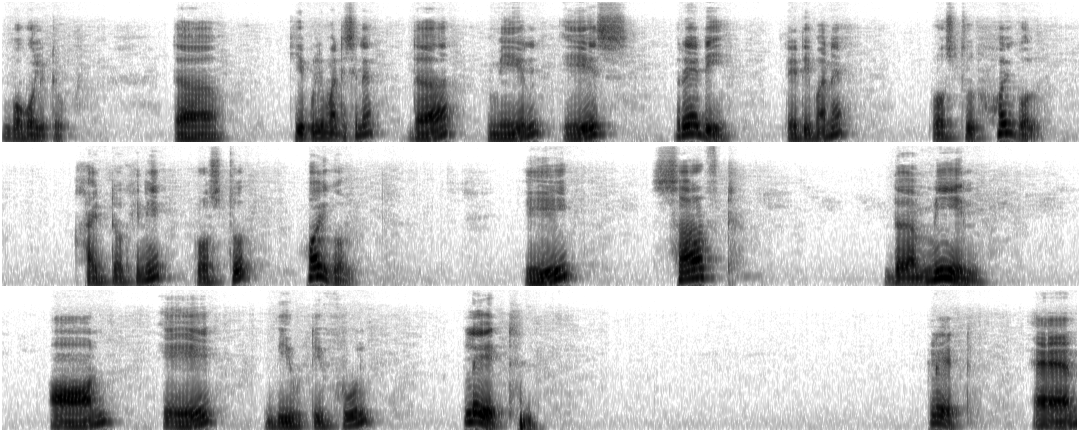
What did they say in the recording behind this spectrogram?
বগলীটোক। দ্য কি বুলি মাতিছিলে? The meal is ready ready মানে প্ৰস্তুত হৈ গ'ল। খাদ্যখিনি প্ৰস্তুত হৈ গ'ল। He served the meal on a beautiful plate plate and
